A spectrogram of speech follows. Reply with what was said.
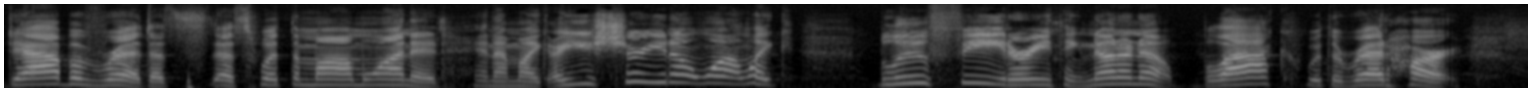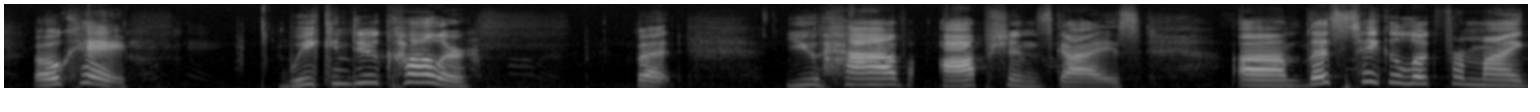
dab of red. That's, that's what the mom wanted. And I'm like, are you sure you don't want like blue feet or anything? No, no, no. Black with a red heart. Okay, we can do color, but you have options, guys. Um, let's take a look from my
